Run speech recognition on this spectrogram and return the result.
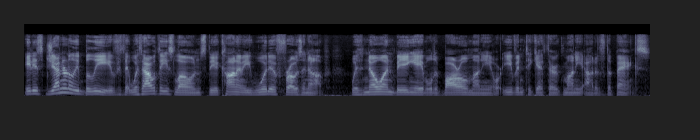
It is generally believed that without these loans, the economy would have frozen up, with no one being able to borrow money or even to get their money out of the banks.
